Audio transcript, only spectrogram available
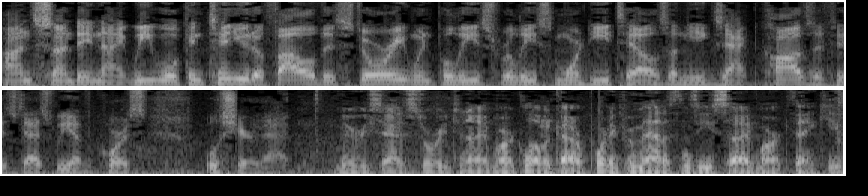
on Sunday night. We will continue to follow this story when police release more details on the exact cause of his death. We have, of course, will share that. Very sad story tonight. Mark Lovicott reporting from Madison's East Side. Mark, thank you.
